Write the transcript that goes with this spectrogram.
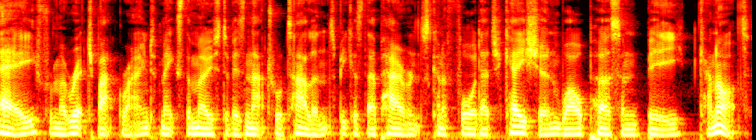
A from a rich background makes the most of his natural talents because their parents can afford education while person B cannot.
